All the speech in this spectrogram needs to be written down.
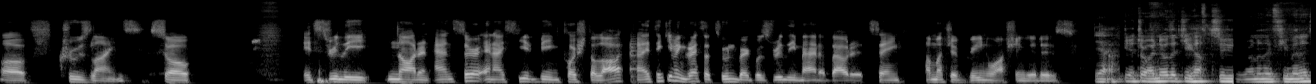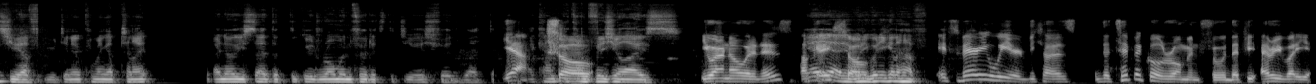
of cruise lines. So it's really not an answer. And I see it being pushed a lot. And I think even Greta Thunberg was really mad about it, saying how much of greenwashing it is. Yeah. Pietro, I know that you have to run in a few minutes. You have your dinner coming up tonight. I know you said that the good Roman food is the Jewish food, but yeah, I can't, so I can't visualize. You want to know what it is? Okay, yeah, yeah, so what are, what are you gonna have? It's very weird because the typical Roman food that everybody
